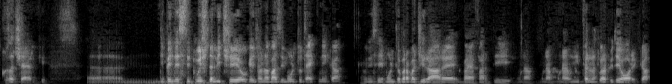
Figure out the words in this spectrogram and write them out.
cosa cerchi. Uh, dipende se tu esci dal liceo, che è già una base molto tecnica, quindi sei molto bravo a girare, vai a farti una, una, una, un'infernatura più teorica.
